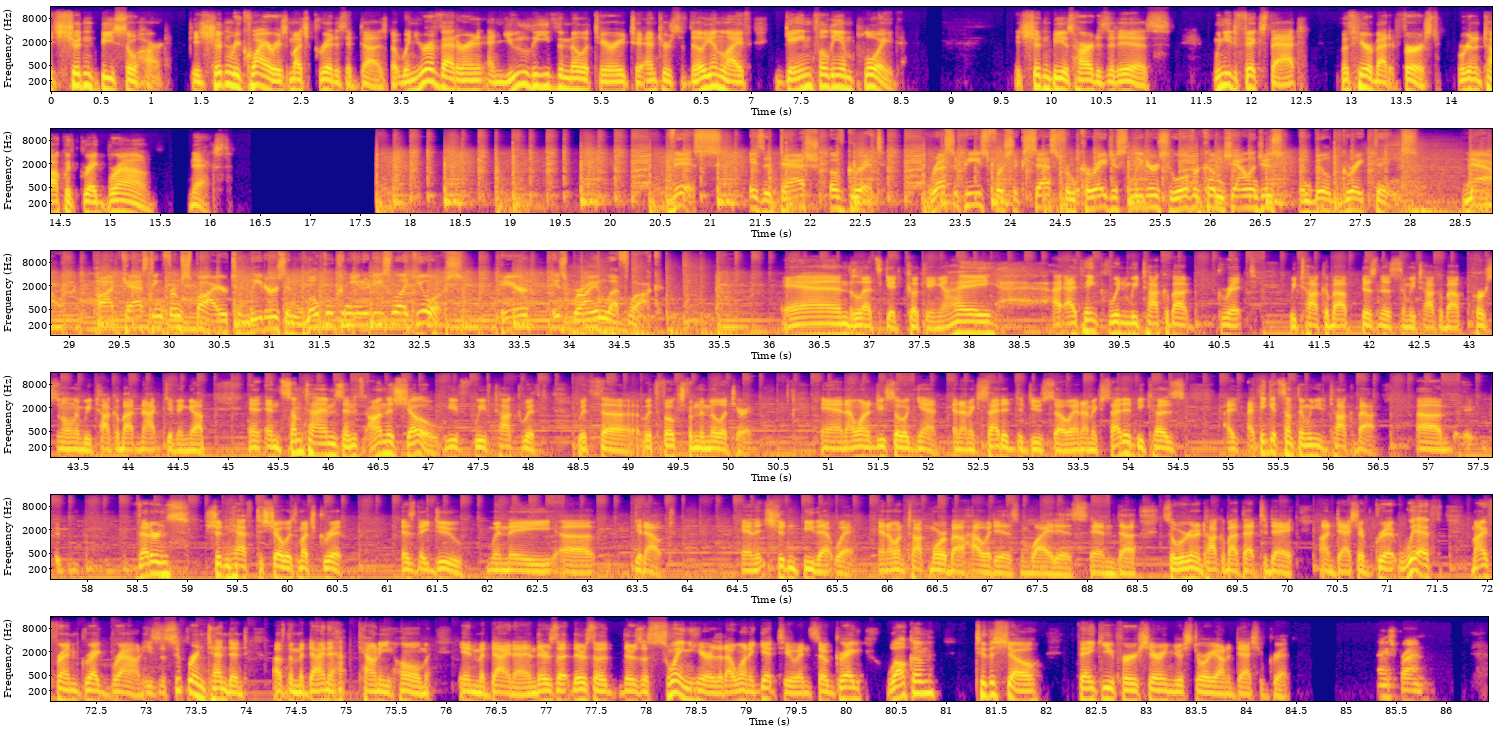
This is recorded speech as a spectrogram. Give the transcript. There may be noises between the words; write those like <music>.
it shouldn't be so hard. It shouldn't require as much grit as it does. But when you're a veteran and you leave the military to enter civilian life gainfully employed, it shouldn't be as hard as it is. We need to fix that. Let's hear about it first. We're going to talk with Greg Brown next. This is a dash of grit. Recipes for success from courageous leaders who overcome challenges and build great things. Now, podcasting from Spire to leaders in local communities like yours, here is Brian Leflock. And let's get cooking. I, I think when we talk about grit, we talk about business and we talk about personal and we talk about not giving up. And, and sometimes, and it's on the show, we've we've talked with with uh, with folks from the military, and I want to do so again. And I'm excited to do so. And I'm excited because I, I think it's something we need to talk about. Um, veterans shouldn't have to show as much grit as they do when they uh, get out. And it shouldn't be that way. And I want to talk more about how it is and why it is. And uh, so we're going to talk about that today on Dash of Grit with my friend Greg Brown. He's the superintendent of the Medina County Home in Medina. And there's a there's a there's a swing here that I want to get to. And so, Greg, welcome to the show. Thank you for sharing your story on a Dash of Grit. Thanks, Brian.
